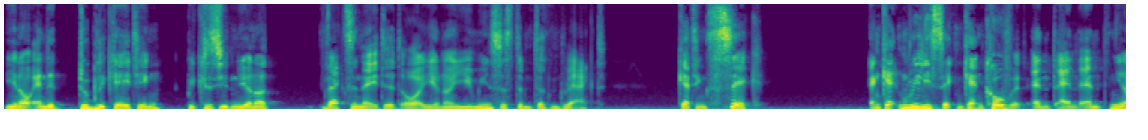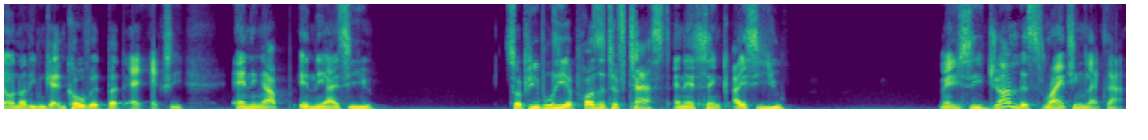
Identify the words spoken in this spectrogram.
you know, and it duplicating because you, you're not vaccinated or you know your immune system doesn't react, getting sick, and getting really sick and getting COVID and and and you know not even getting COVID but actually ending up in the ICU. So people hear positive test and they think ICU. And you see journalists writing like that.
